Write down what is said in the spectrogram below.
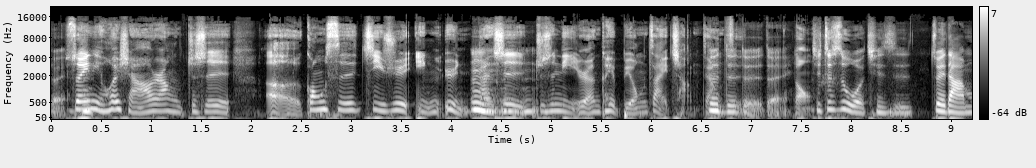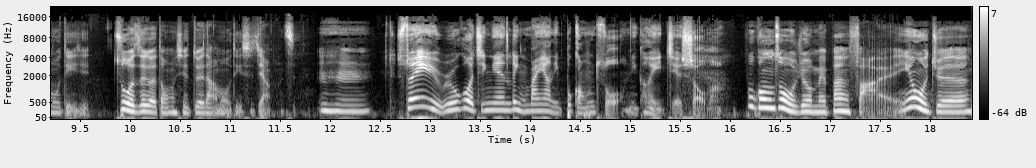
对。所以你会想要让就是呃公司继续营运，但是就是你人可以不用在场，这样子。对对对对对。懂？其实这是我其实最大的目的，做这个东西最大目的是这样子。嗯哼。所以如果今天另一半要你不工作，你可以接受吗？不工作，我觉得没办法哎，因为我觉得。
